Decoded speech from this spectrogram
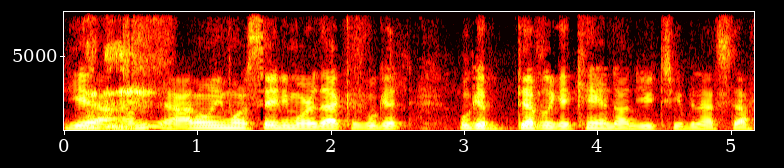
Yeah, I'm, I don't even want to say any more of that because we'll get we'll get definitely get canned on YouTube and that stuff.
